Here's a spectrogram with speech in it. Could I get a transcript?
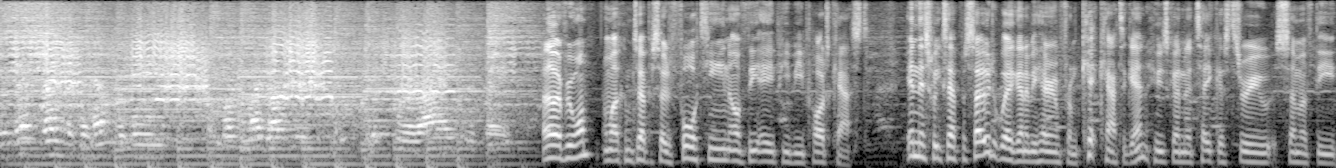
The best thing that can happen to me, according to my doctor, is for I to say, Hello, everyone, and welcome to episode 14 of the APB podcast. In this week's episode, we're going to be hearing from Kit Kat again, who's going to take us through some of the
